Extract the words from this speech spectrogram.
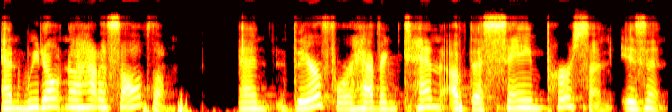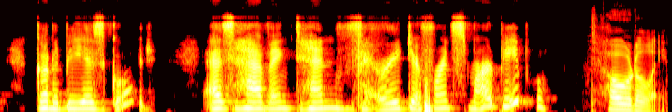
and we don't know how to solve them. And therefore, having 10 of the same person isn't going to be as good as having 10 very different smart people. Totally.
